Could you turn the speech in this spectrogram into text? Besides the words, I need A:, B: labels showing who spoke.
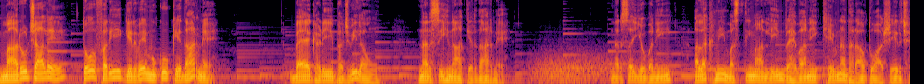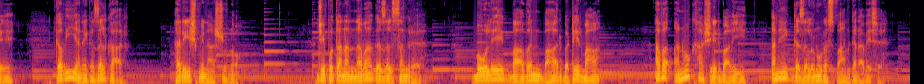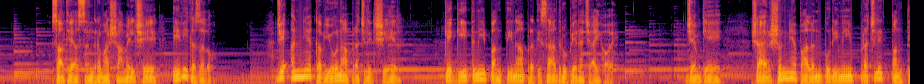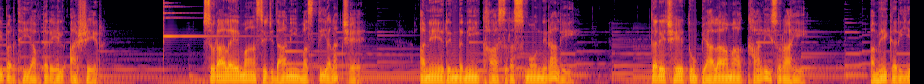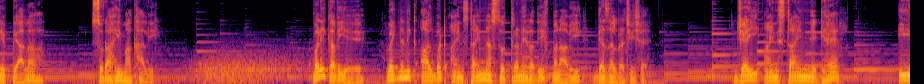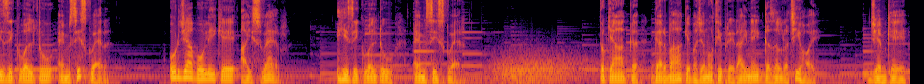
A: મારું ચાલે તો ફરી ગીરવે મૂકું કેદારને. બે ઘડી ભજવી લઉં નરસિંહના કિરદારને. નરસૈયો બની અલખની મસ્તીમાં લીન રહેવાની ખેવના ધરાવતો આ શેર છે કવિ અને ગઝલકાર હરીશ મીનાશ્રુનો જે પોતાના નવા ગઝલ સંગ્રહ બોલે બાવન બાર બટેરમાં આવા અનોખા શેરવાળી અનેક ગઝલોનું રસપાન કરાવે છે. સાથે આ સંગ્રહમાં સામેલ છે એવી ગઝલો, જે અન્ય કવિઓના પ્રચલિત શેર કે ગીતની પંક્તિના પ્રતિસાદ રૂપે રચાઈ હોય. જેમ કે, શાયર શૂન્ય પાલનપુરીની પ્રચલિત પંક્તિ પરથી અવતરેલ આ શેર. સુરાલયમાં સિજદાની મસ્તી અલગ છે અને રિંદની ખાસ રસમો નિરાલી. કરે છે તું પ્યાલામાં ખાલી સુરાહી, અમે કરીએ પ્યાલા સુરાહીમાં ખાલી. વળી કવિએ વૈજ્ઞાનિક આલ્બર્ટ આઇન્સ્ટાઇનના સૂત્રને રદીફ બનાવી ગઝલ રચી છે. જય આઇન્સ્ટાઈનને ઘેર is equal to MC square ઊર્જા બોલી કે I square is equal to MC square તો ક્યાંક ગરબા કે ભજનોથી પ્રેરાઈને ગઝલ રચી હોય, જેમ કે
